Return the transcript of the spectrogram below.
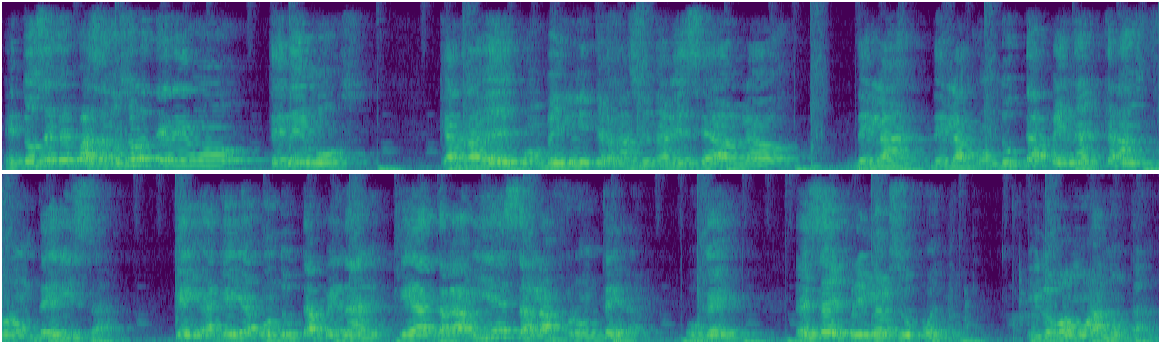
Entonces, ¿qué pasa? Nosotros tenemos, tenemos que a través de convenios internacionales se ha hablado de la, de la conducta penal transfronteriza, que aquella conducta penal que atraviesa la frontera. ¿Ok? Ese es el primer supuesto y lo vamos anotando.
